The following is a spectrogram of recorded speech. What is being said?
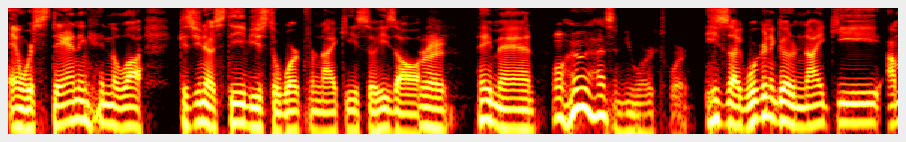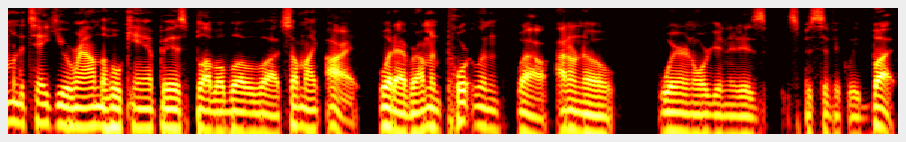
and we're standing in the lot because you know Steve used to work for Nike, so he's all, Right. "Hey man," Well, who hasn't he worked for? he's like, "We're gonna go to Nike. I'm gonna take you around the whole campus." Blah blah blah blah blah. So I'm like, "All right, whatever." I'm in Portland. Wow, I don't know where in Oregon it is specifically, but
